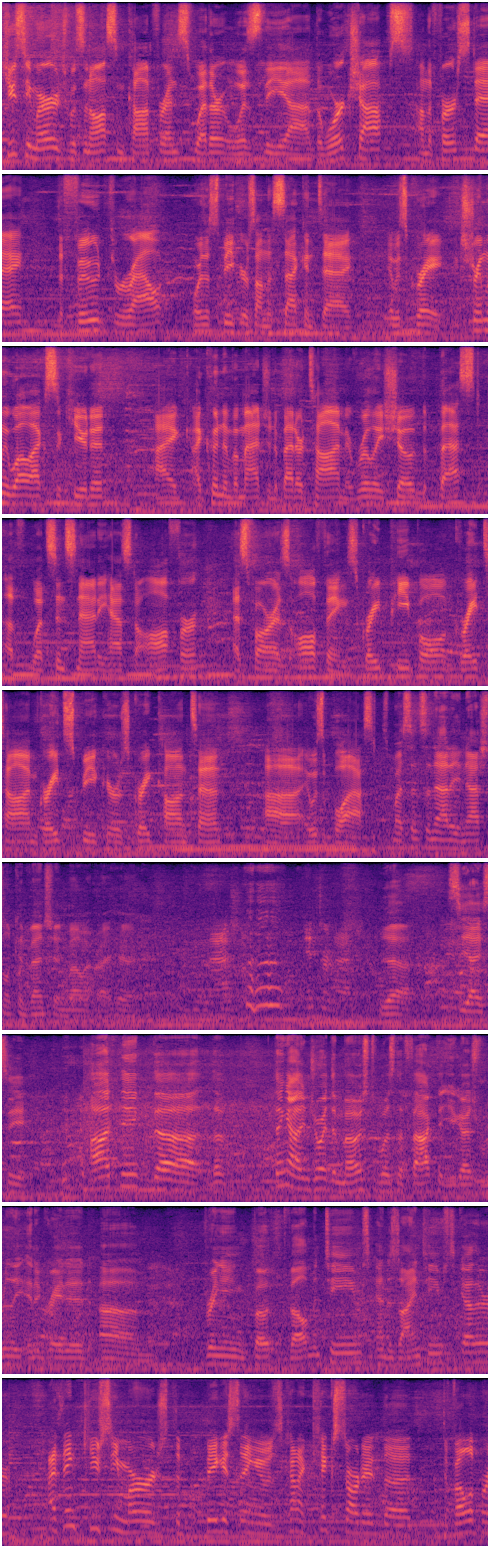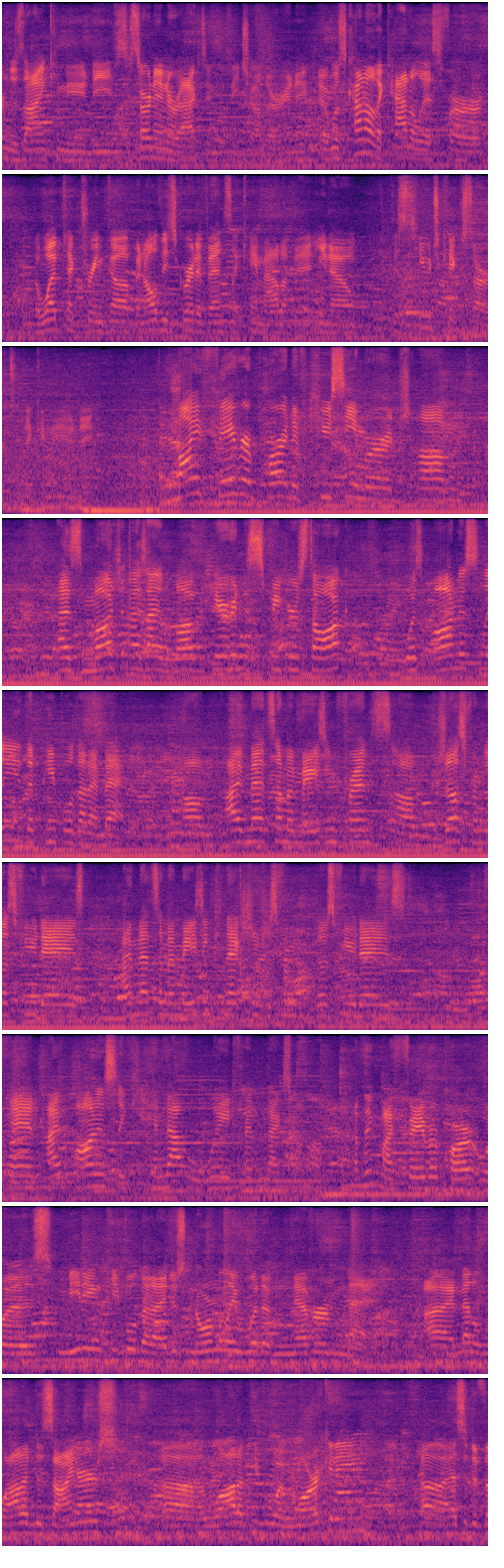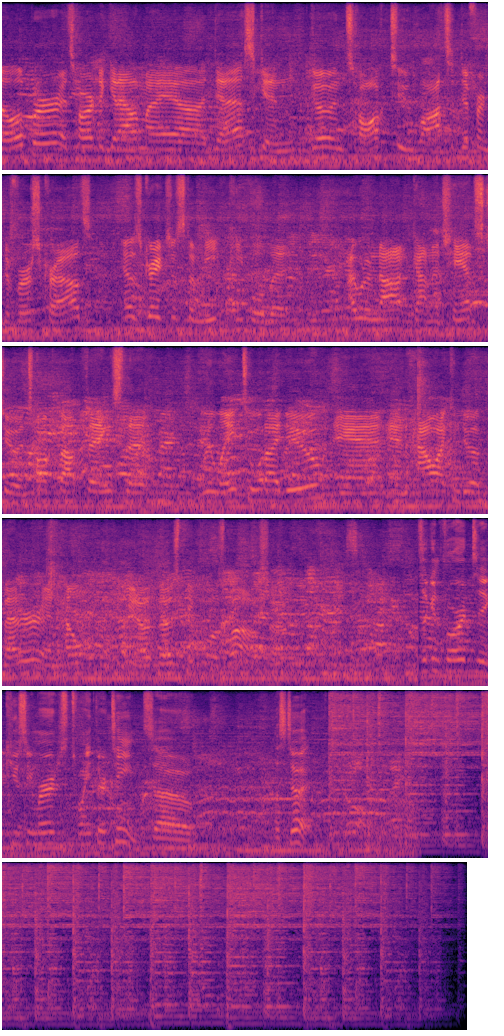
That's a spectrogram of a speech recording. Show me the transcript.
QC Merge was an awesome conference, whether it was the, uh, the workshops on the first day, the food throughout, or the speakers on the second day. It was great, extremely well executed. I, I couldn't have imagined a better time. It really showed the best of what Cincinnati has to offer as far as all things. Great people, great time, great speakers, great content. Uh, it was a blast. It's my Cincinnati National Convention moment right here. National, international. Yeah, CIC. I think the the thing I enjoyed the most was the fact that you guys really integrated um, bringing both development teams and design teams together. I think QC Merge, the biggest thing, it was kind of kick-started the developer and design communities to start interacting with each other. And it, it was kind of the catalyst for the WebTech Drink Up and all these great events that came out of it, you know, this huge kickstart to the community. My favorite part of QC Merge, um, as much as I love hearing the speakers talk, was honestly the people that I met. Um, I've met some amazing friends um, just from those few days. I've met some amazing connections just from those few days. And I honestly cannot wait for the next one. I think my favorite part was meeting people that I just normally would have never met. I met a lot of designers, uh, a lot of people in marketing. Uh, as a developer, it's hard to get out of my uh, desk and go and talk to lots of different diverse crowds. And it was great just to meet people that I would have not gotten a chance to and talk about things that relate to what I do and, and how I can do it better and help you know those people as well. So. Looking forward to QC Merge 2013, so let's do it.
